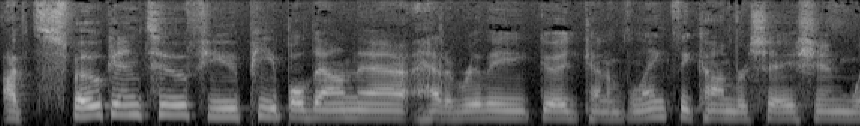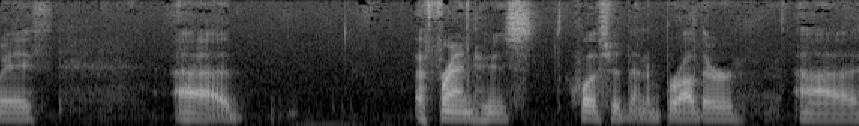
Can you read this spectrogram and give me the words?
I've spoken to a few people down there. I had a really good kind of lengthy conversation with uh, a friend who's closer than a brother. Uh,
